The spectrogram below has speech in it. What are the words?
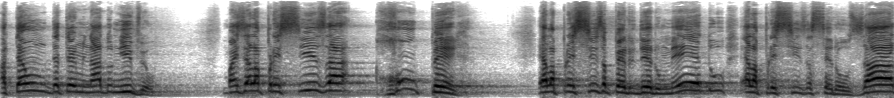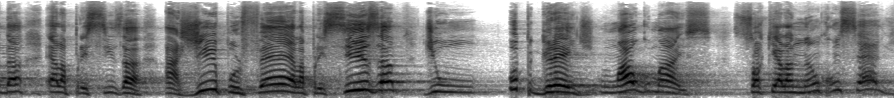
até um determinado nível, mas ela precisa romper ela precisa perder o medo, ela precisa ser ousada, ela precisa agir por fé, ela precisa de um upgrade, um algo mais. Só que ela não consegue.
